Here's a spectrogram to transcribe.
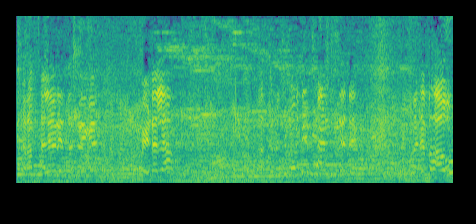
खराब झाल्यावर येत असते का? पेटाला? ऋषी छान दिसत आहे. माझा भाऊ?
